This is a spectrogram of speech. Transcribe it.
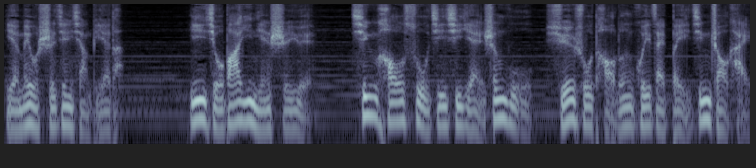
也没有时间想别的。”一九八一年十月。青蒿素及其衍生物学术讨论会在北京召开，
